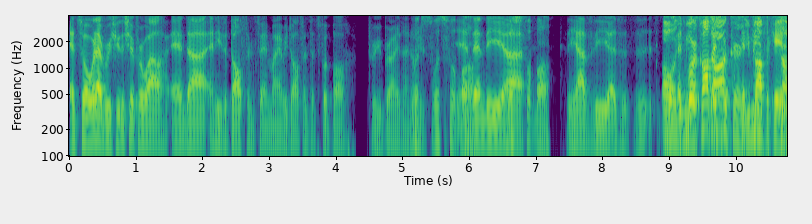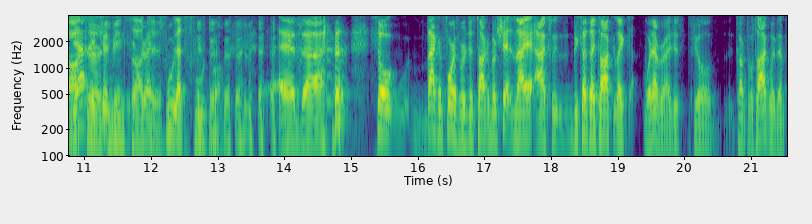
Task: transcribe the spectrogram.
and so whatever, we shoot the shit for a while. And uh and he's a Dolphins fan, Miami Dolphins. That's football for you, Brian. I know What's what's football? And then the uh what's football? they have the uh, it's, it's, it's Oh, it's more compli- it's- soccer. It's, You mean complicated. soccer. Yeah, it could You be. mean right. soccer. Fo- that's football. and uh, so back and forth, we're just talking about shit. And I actually, because I talk like whatever, I just feel comfortable talking with him.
